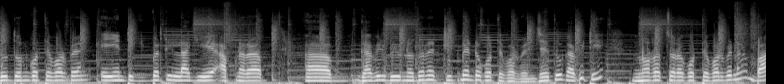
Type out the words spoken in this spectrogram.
দহন করতে পারবেন, এই এন্টি কিকবারটি লাগিয়ে আপনারা গাভীর বিভিন্ন ধরনের ট্রিটমেন্টও করতে পারবেন। যেহেতু গাভীটি নড়াচড়া করতে পারবে না বা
